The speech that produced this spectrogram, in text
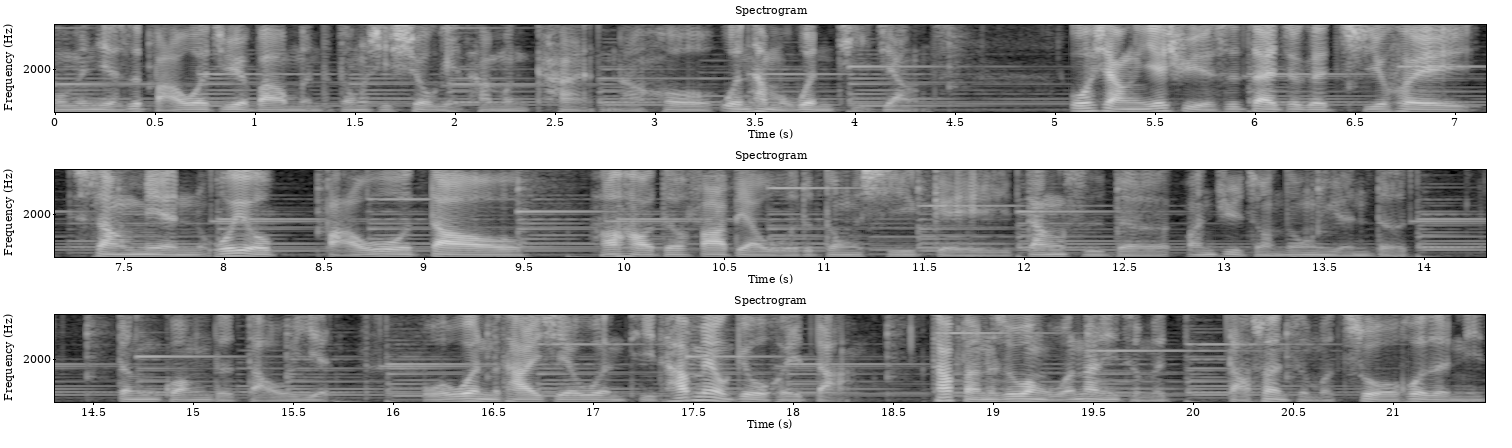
我们也是把握机会把我们的东西秀给他们看，然后问他们问题这样子。我想也许也是在这个机会上面，我有把握到好好的发表我的东西给当时的《玩具总动员》的灯光的导演。我问了他一些问题，他没有给我回答，他反而是问我：那你怎么打算怎么做，或者你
